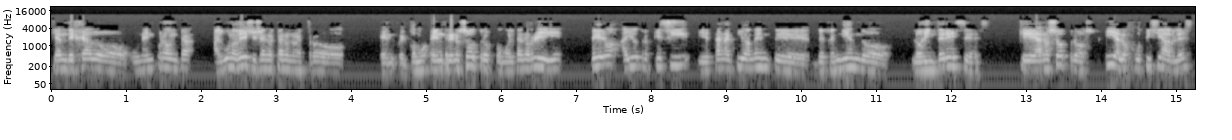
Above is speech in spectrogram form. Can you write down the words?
que han dejado una impronta. Algunos de ellos ya no están en nuestro, como, entre nosotros, como el Tano Rigui, pero hay otros que sí y están activamente defendiendo los intereses que a nosotros y a los justiciables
